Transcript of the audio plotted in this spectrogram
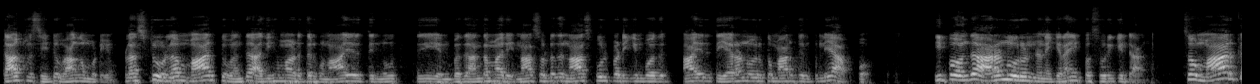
டாக்டர் சீட்டு வாங்க முடியும். பிளஸ் டூல மார்க் வந்து அதிகமா எடுத்திருக்கணும். ஆயிரத்தி நூத்தி எண்பது அந்த மாதிரி. நான் சொல்றது நான் ஸ்கூல் படிக்கும் போது ஆயிரத்தி இரநூறுக்கு மார்க் இருக்கு இல்லையா? அப்போ. இப்போ வந்து அறநூறுன்னு நினைக்கிறேன். இப்ப சுருக்கிட்டாங்க. ஸோ மார்க்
